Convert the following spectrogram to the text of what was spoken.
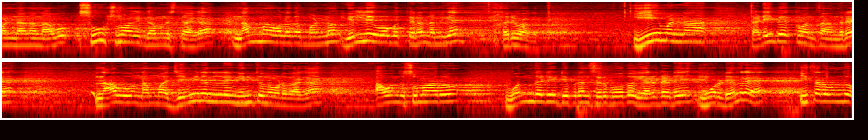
ಮಣ್ಣನ್ನು ನಾವು ಸೂಕ್ಷ್ಮವಾಗಿ ಗಮನಿಸಿದಾಗ ನಮ್ಮ ಹೊಲದ ಮಣ್ಣು ಎಲ್ಲಿ ಹೋಗುತ್ತೆ ಅನ್ನೋ ನಮಗೆ ಅರಿವಾಗುತ್ತೆ. ಈ ಮಣ್ಣ ತಡಿಬೇಕು ಅಂತ ಅಂದರೆ ನಾವು ನಮ್ಮ ಜಮೀನಿನಲ್ಲಿ ನಿಂತು ನೋಡಿದಾಗ ಆ ಒಂದು ಸುಮಾರು ಒಂದಡಿ ಡಿಫ್ರೆನ್ಸ್ ಇರ್ಬೋದು, ಎರಡಡಿ, ಮೂರಡಿ. ಅಂದರೆ ಈ ಥರ ಒಂದು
